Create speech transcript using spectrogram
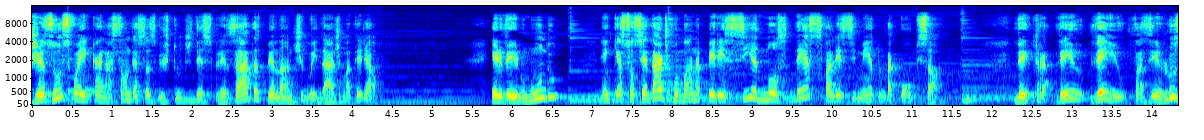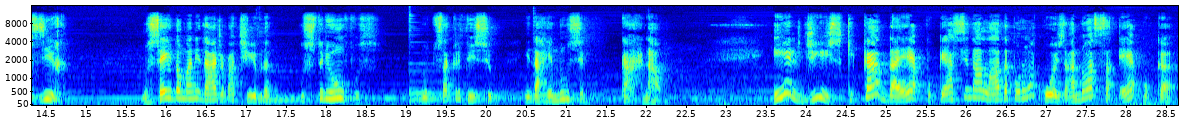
Jesus foi a encarnação dessas virtudes desprezadas pela antiguidade material. Ele veio no mundo em que a sociedade romana perecia nos desfalecimentos da corrupção. Veio, veio, veio fazer luzir, no seio da humanidade abatida, os triunfos do sacrifício e da renúncia carnal. Ele diz que cada época é assinalada por uma coisa. A nossa época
